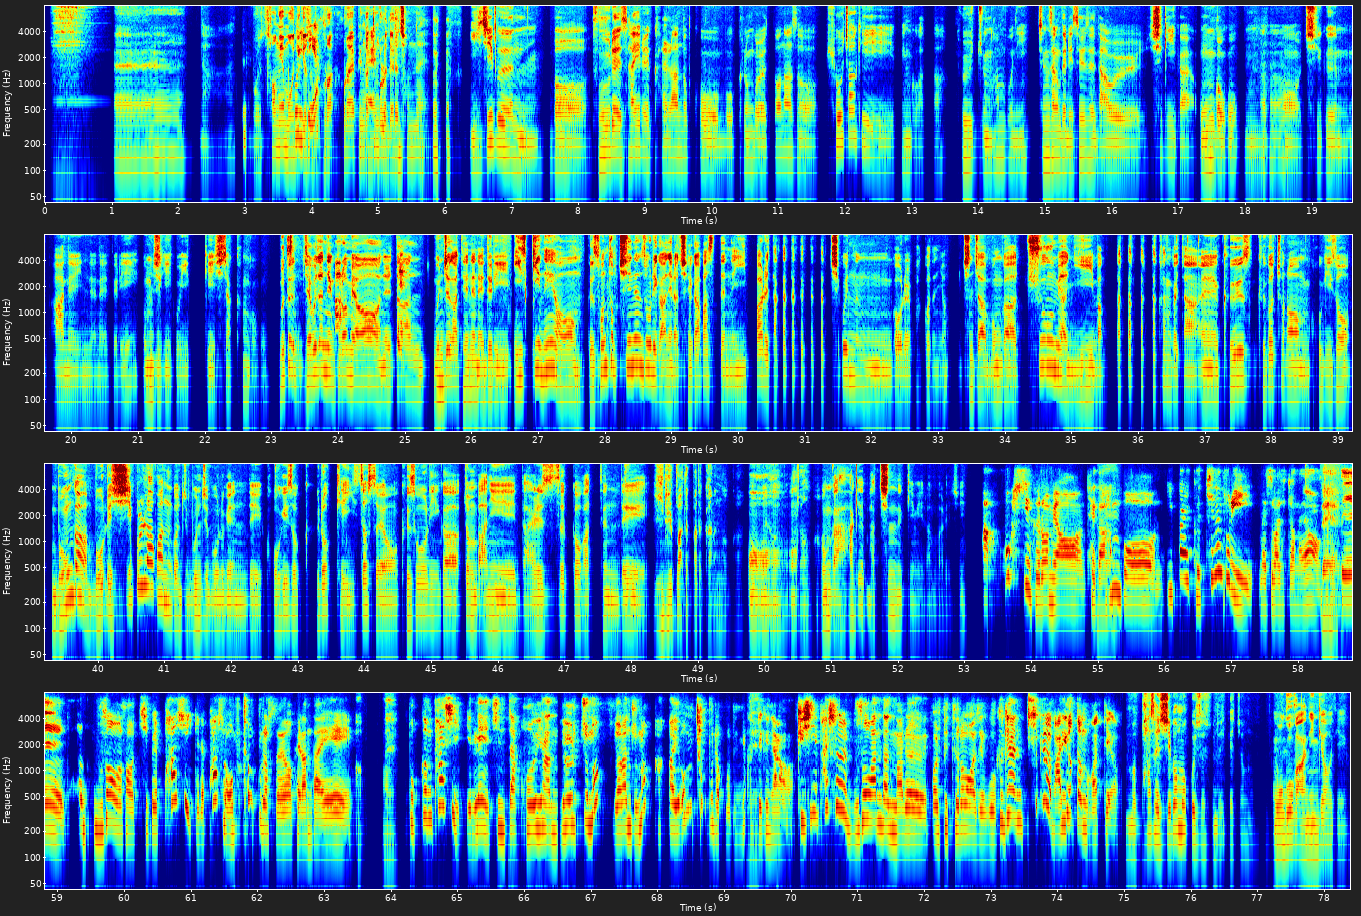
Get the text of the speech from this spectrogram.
에... 아, 뭐 성에 못 이겨서 보이세요? 후라, 후라이팬 같은 네. 걸로 내려쳤네. 이 집은 뭐 둘의 사이를 갈라놓고 뭐 그런 걸 떠나서 표적이 된 것 같다. 둘 중 한 분이 증상들이 슬슬 나올 시기가 온 거고 음. 어, 지금 안에 있는 애들이 움직이고 있 기 시작한 거고. 무튼 제보자님 아, 그러면 일단 문제가 되는 애들이 있긴 해요. 그 손톱 치는 소리가 아니라 제가 봤을 때는 이빨을 딱딱딱딱딱딱 치고 있는 거를 봤거든요. 진짜 뭔가 추우면 이 막 딱딱딱딱 하는 거 있잖아. 예, 그 그것처럼 거기서 뭔가 뭐를 씹으려고 하는 건지 뭔지 모르겠는데 거기서 그렇게 있었어요. 그 소리가 좀 많이 났을 것 같은데 이를 바득바득 가는 건가? 어, 어, 어, 어. 좀 뭔가 악에 받친 느낌이란 말이지. 아 혹시 그러면 제가 네. 한번 이빨 그 치는 소리 말씀하셨잖아요. 네. 그때 좀 무서워서 집에 팥이 있길래 팥을 엄청 뿌렸어요 베란다에. 네. 볶은 팥이 있길래 진짜 거의 한 10주먹? 11주먹? 가까이 엄청 뿌렸거든요. 네. 그때 그냥 귀신이 팥을 무서워한다는 말을 얼핏 들어가지고 그게 한 12월 말이었던 것 같아요. 뭐 팥을 씹어 먹고 있을 수도 있겠죠. 뭐. 오고가 아닌 게 어디예요.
